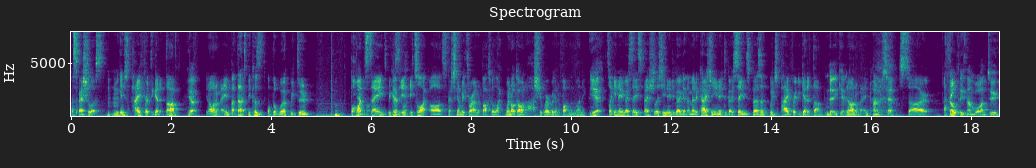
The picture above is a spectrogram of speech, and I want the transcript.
a specialist, Mm-hmm. we can just pay for it to get it done. Yeah. You know what I mean? But that's because of the work we do behind the scenes. Because it, it's like, oh, the specialist's going to be 300 bucks. We're like, we're not going, oh shit, where are we going to find the money? Yeah. It's like, you need to go see a specialist, you need to go get the medication, you need to go see this person, we just pay for it, you get it done. That you get You know what I mean? Hundred percent. So, I think. Health is number one too.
